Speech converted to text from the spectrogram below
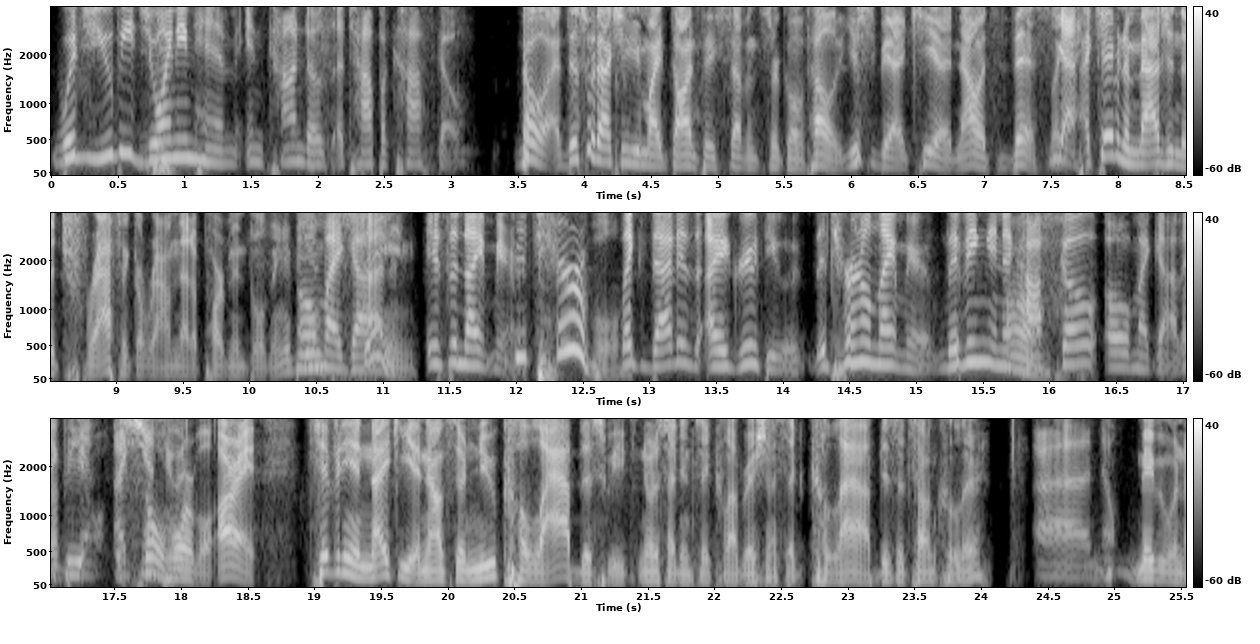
Would you be joining him in condos atop a Costco? No, uh, this would actually be my Dante Seventh Circle of Hell. It used to be IKEA. Now it's this. Like, Yes. I can't even imagine the traffic around that apartment building. It'd be oh my insane. god, it's a nightmare. It'd be terrible. Like that is, I agree with you. Eternal nightmare. Living in a. Costco. Oh my god, I That'd be can't. I it's can't so do it. horrible. All right. Tiffany and Nike announced their new collab this week. Notice I didn't say collaboration. I said collab. Does it sound cooler? Uh, no. Maybe when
